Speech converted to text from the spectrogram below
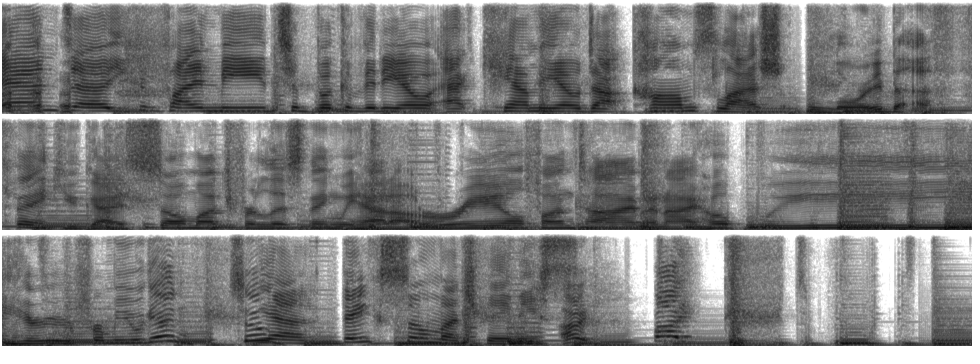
and uh, you can find me to book a video at cameo.com slash Lori Beth. Thank you guys so much for listening. We had a real fun time, and I hope we hear from you again soon. Yeah, thanks so much, babies. All right. Bye.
